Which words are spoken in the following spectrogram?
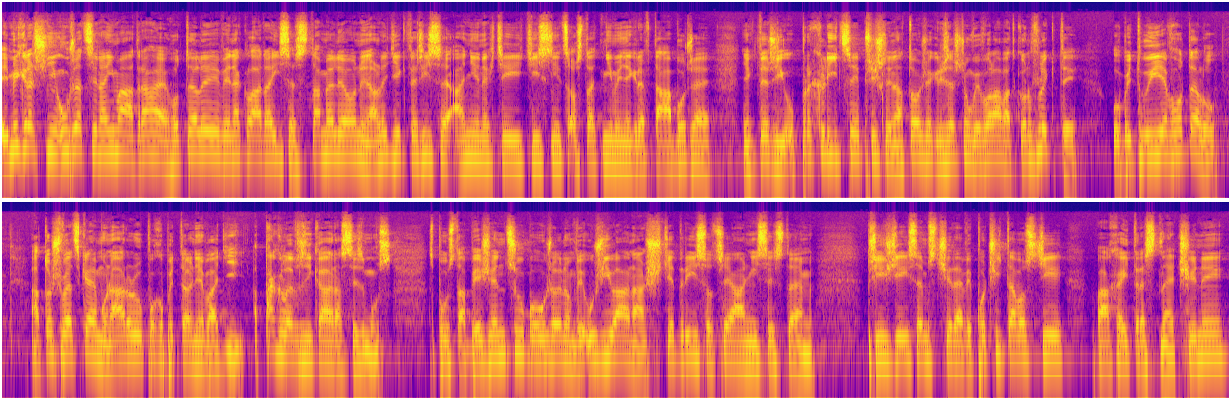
Imigrační úřad si najímá drahé hotely, vynakládají se 100 miliony na lidi, kteří se ani nechtějí tísnit s ostatními někde v táboře. Někteří uprchlíci přišli na to, že když začnou vyvolávat konflikty, ubytují je v hotelu. A to švédskému národu pochopitelně vadí. A takhle vzniká rasismus. Spousta běženců bohužel jenom využívá náš štědrý sociální systém. Přijíždějí sem z čiré vypočítavosti, páchají trestné činy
